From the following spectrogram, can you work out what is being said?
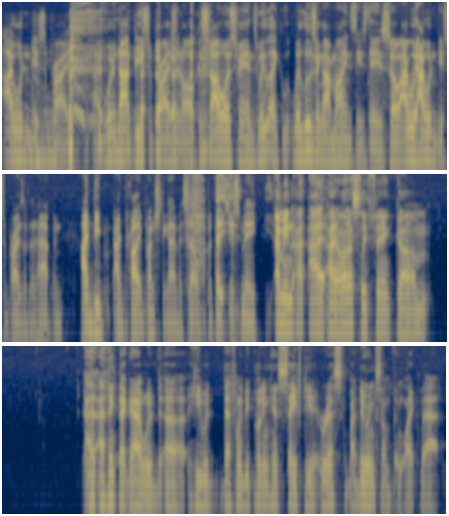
I wouldn't be surprised. I would not be surprised at all because Star Wars fans, we like we're losing our minds these days. So I would I wouldn't be surprised if that happened. I'd be I'd probably punch the guy myself, but that's just me. I mean, I, I, I honestly think, um, I, I think that guy would, uh, he would definitely be putting his safety at risk by doing something like that.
